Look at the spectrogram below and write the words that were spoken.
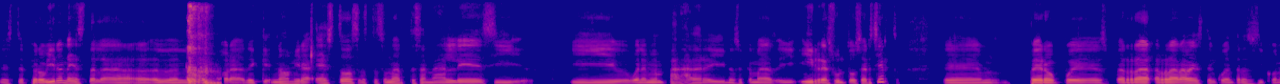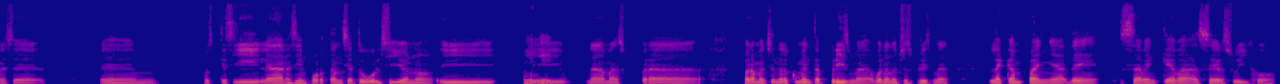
Este, pero vieron esta la, la, señora de que no, mira, estos hasta son artesanales y y huele bien padre y no sé qué más, y, resultó ser cierto. Em, pero pues rara, vez te encuentras así con ese, em, pues que si le dan esa importancia a tu bolsillo, ¿no? Y, y nada más para, para mencionar, comenta Prisma, buenas noches Prisma, la campaña de ¿saben qué va a hacer su hijo?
